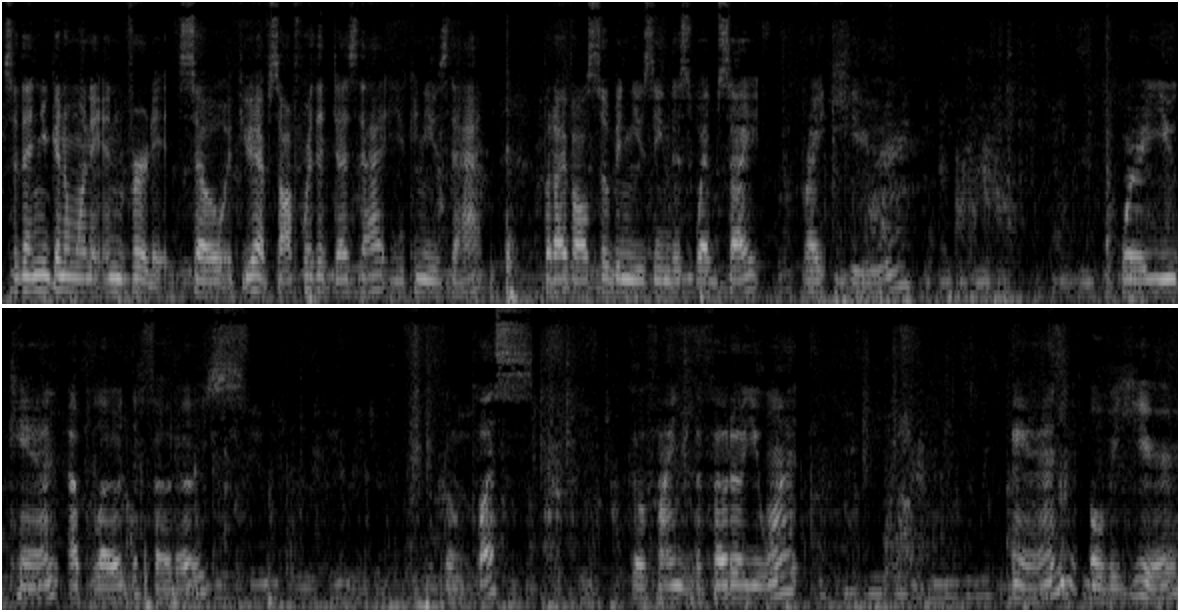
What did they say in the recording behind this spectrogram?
So then you're gonna wanna invert it. So if you have software that does that, you can use that. But I've also been using this website right here where you can upload the photos. Go plus, go find the photo you want. And over here,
